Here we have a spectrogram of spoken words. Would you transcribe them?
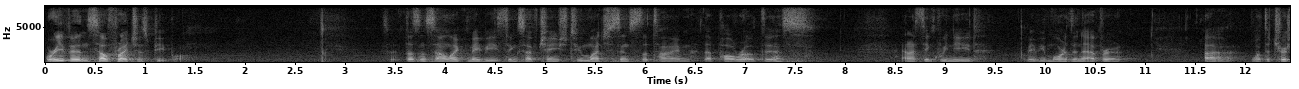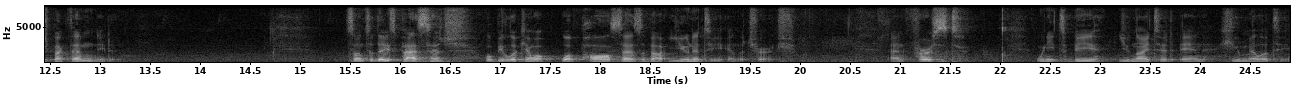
or even self righteous people. So it doesn't sound like maybe things have changed too much since the time that Paul wrote this. And I think we need, maybe more than ever, uh, what the church back then needed. So, in today's passage, we'll be looking at what, what Paul says about unity in the church. And first, we need to be united in humility.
